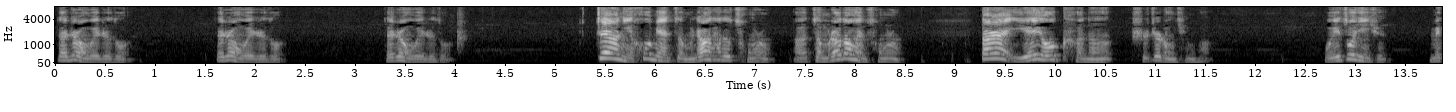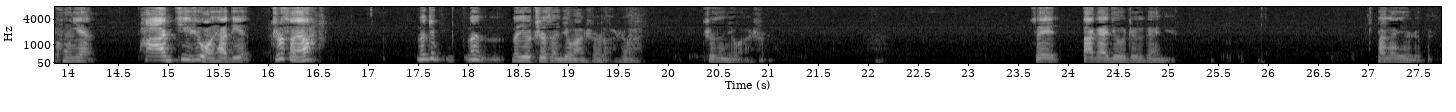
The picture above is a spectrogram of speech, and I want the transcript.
在这种位置做，在这种位置做，在这种位置做。这样你后面怎么着它都从容啊，怎么着都很从容。当然也有可能是这种情况，我一做进去没空间，啪继续往下跌，止损啊，那就那那就止损就完事了，是吧？止损就完事了。所以大概就是这个概念，大概就是这个。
